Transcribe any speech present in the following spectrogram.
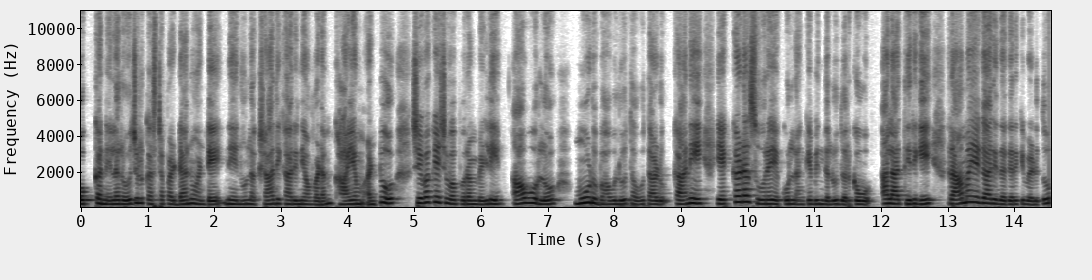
ఒక్క నెల రోజులు కష్టపడ్డాను అంటే నేను లక్షాధికారిని అవ్వడం ఖాయం అంటూ శివకేశవపురం వెళ్ళి ఆ ఊర్లో మూడు బావులు తవ్వుతాడు. కానీ ఎక్కడ సూరయ్యకు లంకె బిందెలు దొరకవు. అలా తిరిగి రామయ్య గారి దగ్గరికి వెళుతూ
